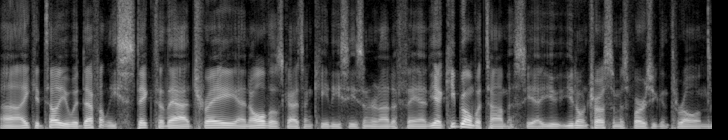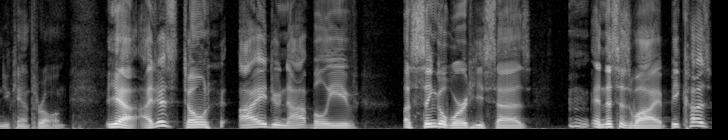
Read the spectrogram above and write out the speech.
uh, I could tell you, would definitely stick to that. Tre and all those guys on KD season are not a fan. Yeah, keep going with Thomas. Yeah, you, you don't trust him as far as you can throw him, and you can't throw him. Yeah, I just don't. I do not believe a single word he says, and this is why because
